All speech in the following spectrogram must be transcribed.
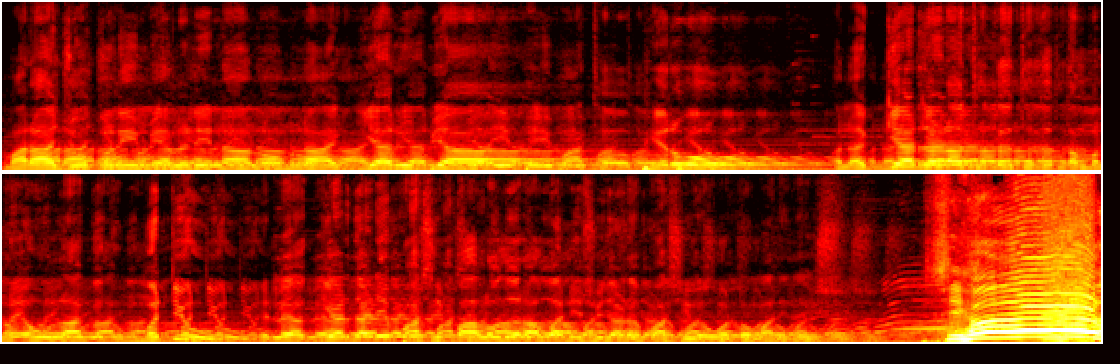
મારા જોગણી મેલડીના નોમના અગિયાર રૂપિયા એ ભાઈ માથો ફેરવો. અને અગિયાર દાડા થતા થતા તમને એવું લાગે કે મટ્યું. એટલે અગિયાર દાડે પાછી પાલોદર આબાની સુજાડે પાછી ઓટો મારી દઈશ. સિંહળ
